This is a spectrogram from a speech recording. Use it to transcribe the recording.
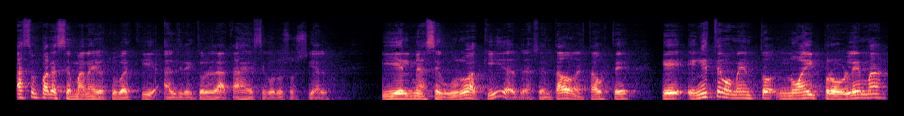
hace un par de semanas yo estuve aquí al director de la Caja de Seguro Social y él me aseguró aquí, sentado donde está usted, que en este momento no hay problema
